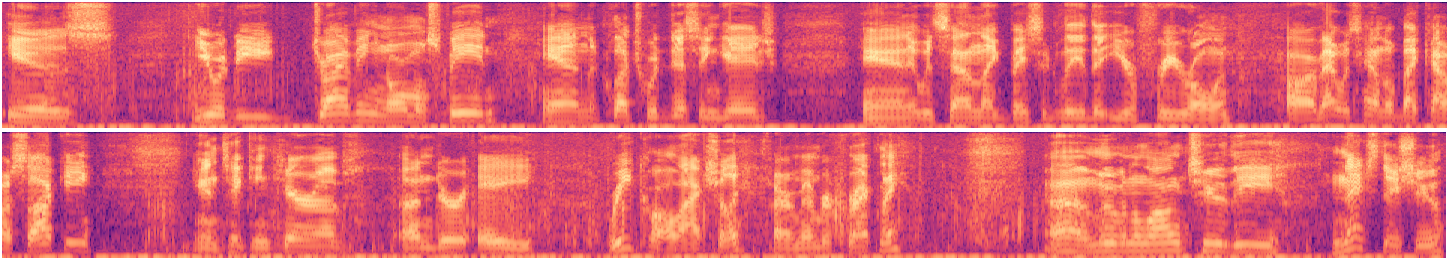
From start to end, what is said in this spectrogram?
is you would be driving normal speed and the clutch would disengage and it would sound like basically that you're free rolling. Uh, that was handled by Kawasaki and taken care of under a recall actually, if I remember correctly. Uh, moving along to the next issue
